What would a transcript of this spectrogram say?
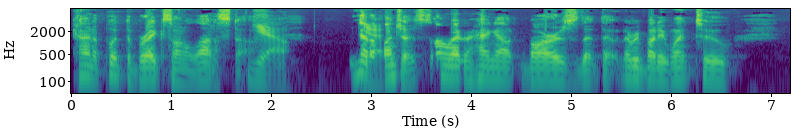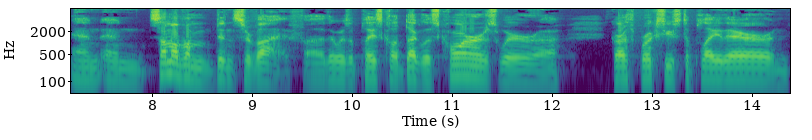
kind of put the brakes on a lot of stuff. Yeah, we had Yeah. a bunch of songwriter hangout bars that, that everybody went to, and and some of them didn't survive. Uh, there was a place called Douglas Corners where uh, Garth Brooks used to play there, and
